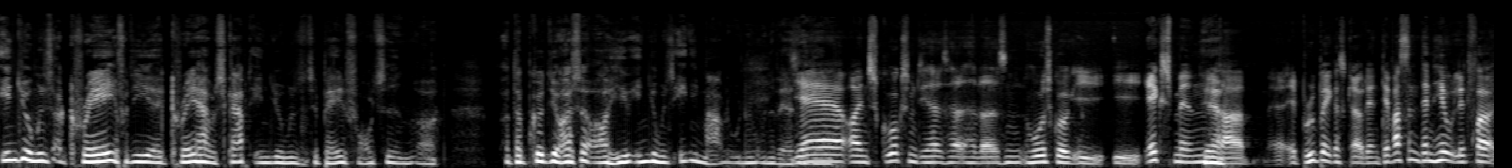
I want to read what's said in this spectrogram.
Inhumans og Cray, fordi uh, har jo skabt Inhumans tilbage i fortiden, og, og der begyndte de også at hive Inhumans ind i Marvel-universet. Ja, og en skurk, som de havde, havde, været sådan hovedskurk i, i X-Men, Ja. der øh, Ed Brubaker skrev den. Det var sådan, den hæv lidt for...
